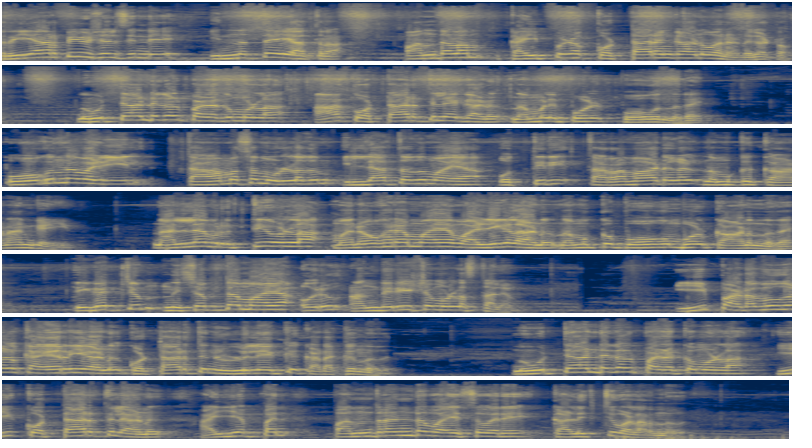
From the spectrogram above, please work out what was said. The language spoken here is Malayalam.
ത്രീ ആർ പി വിഷൽസിന്റെ ഇന്നത്തെ യാത്ര പന്തളം കൈപ്പുഴ കൊട്ടാരം കാണുവാനാണ് കേട്ടോ. നൂറ്റാണ്ടുകൾ പഴക്കമുള്ള ആ കൊട്ടാരത്തിലേക്കാണ് നമ്മളിപ്പോൾ പോകുന്നത്. പോകുന്ന വഴിയിൽ താമസമുള്ളതും ഇല്ലാത്തതുമായ ഒത്തിരി തറവാടുകൾ നമുക്ക് കാണാൻ കഴിയും. നല്ല വൃത്തിയുള്ള മനോഹരമായ വഴികളാണ് നമുക്ക് പോകുമ്പോൾ കാണുന്നത്. തികച്ചും നിശബ്ദമായ ഒരു അന്തരീക്ഷമുള്ള സ്ഥലം. ഈ പടവുകൾ കയറിയാണ് കൊട്ടാരത്തിനുള്ളിലേക്ക് കടക്കുന്നത്. നൂറ്റാണ്ടുകൾ പഴക്കമുള്ള ഈ കൊട്ടാരത്തിലാണ് അയ്യപ്പൻ പന്ത്രണ്ട് വയസ്സ് വരെ കളിച്ചു വളർന്നത്.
